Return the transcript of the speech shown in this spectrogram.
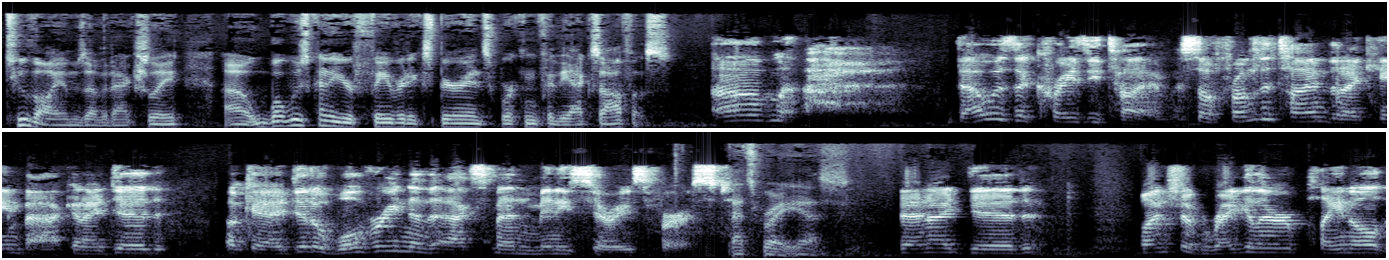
two volumes of it actually. Uh, what was kind of your favorite experience working for the X office? Um, that was a crazy time. So from the time that I came back, and I did, okay, I did a Wolverine and the X Men miniseries first. That's right. Yes. Then I did a bunch of regular plain old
